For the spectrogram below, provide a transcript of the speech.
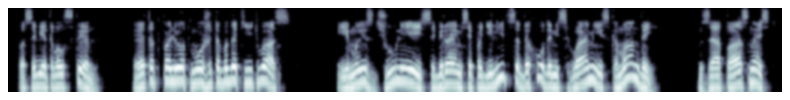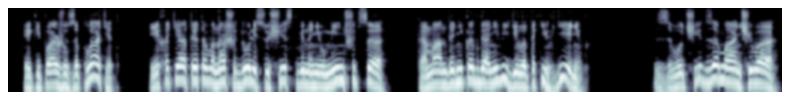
— посоветовал Стэн. Этот полет может обогатить вас. И мы с Джулией собираемся поделиться доходами с вами и с командой. За опасность экипажу заплатят, и хотя от этого наши доли существенно не уменьшатся, команда никогда не видела таких денег. Звучит заманчиво,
